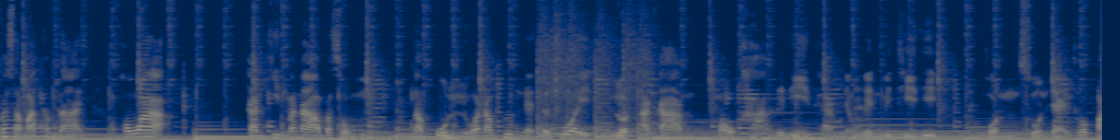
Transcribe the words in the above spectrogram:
ก็สามารถทำได้ เพราะว่าการกินมะนาวผสมน้ำอุ่นหรือว่าน้ำผึ้งเนี่ยจะช่วยลดอาการเมาค้างได้ดี แถมยังเป็นวิธีที่คนส่วนใหญ่ทั่วไป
